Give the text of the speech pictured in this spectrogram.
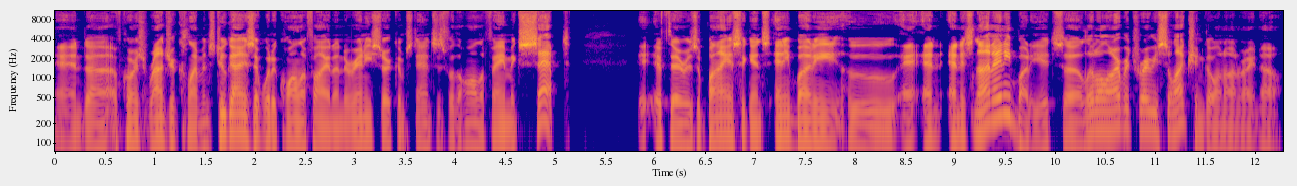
and, uh, of course, Roger Clemens. Two guys that would have qualified under any circumstances for the Hall of Fame, except if there is a bias against anybody who, and and it's not anybody, it's a little arbitrary selection going on right now.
